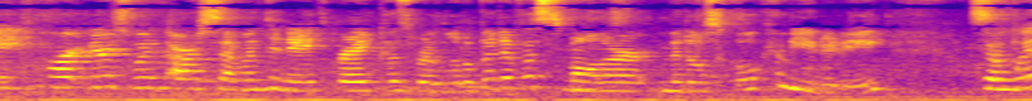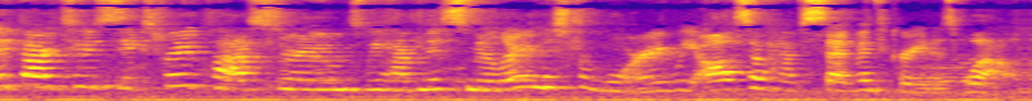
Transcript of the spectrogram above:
it partners with our seventh and eighth grade because we're a little bit of a smaller middle school community. So with our two sixth grade classrooms, we have Miss Miller and Mr. Warren. We also have seventh grade as well.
